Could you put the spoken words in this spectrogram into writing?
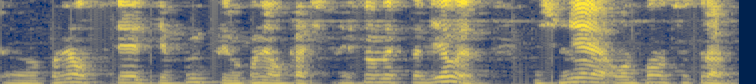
э, выполнял все те функции, выполнял качественно. Если он это делает, значит мне он полностью устраивает.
